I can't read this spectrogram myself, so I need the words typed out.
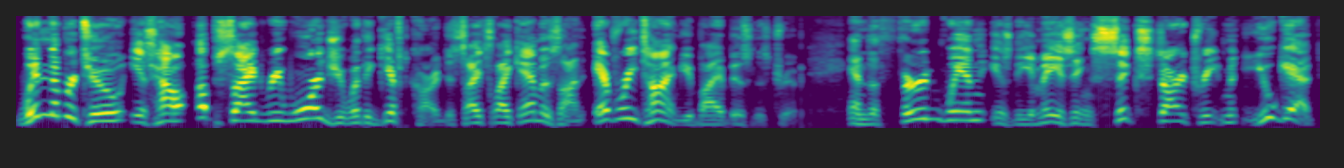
Win number two is how Upside rewards you with a gift card to sites like Amazon every time you buy a business trip. And the third win is the amazing six star treatment you get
